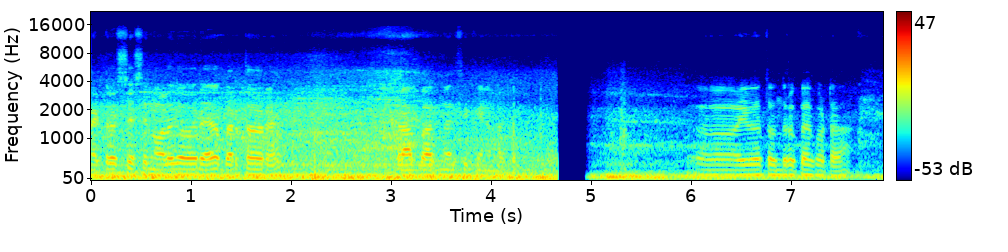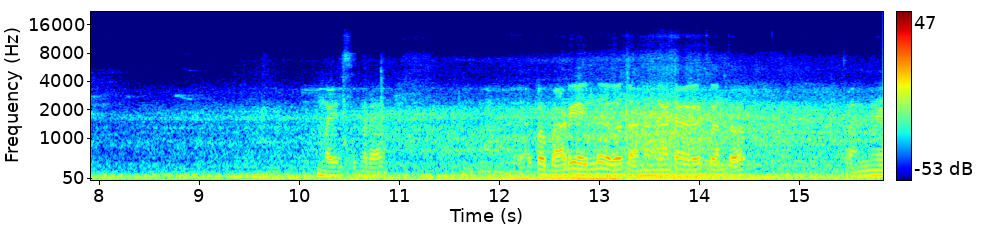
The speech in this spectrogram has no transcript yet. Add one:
ಮೆಟ್ರೋ ಸ್ಟೇಷನ್ ಒಳಗವ್ರೆ ಬರ್ತವ್ರೆ. ಡ್ರಾಪ್ ಆದ್ಮೇಲೆ ಸಿಕ್ಕೇನೆ ಮತ್ತೆ. ಐವತ್ತೊಂದು ರೂಪಾಯಿ ಕೊಟ್ಟ. ಮೈಲ್ಸ್ ಯಾಕೋ ಬಾಡಿಗೆ ಇಲ್ಲ ಇವತ್ತು ಹನ್ನೊಂದು ಗಂಟೆ ಆಗಕ್ಕೆ ಬಂತು. ಕಮ್ಮಿ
